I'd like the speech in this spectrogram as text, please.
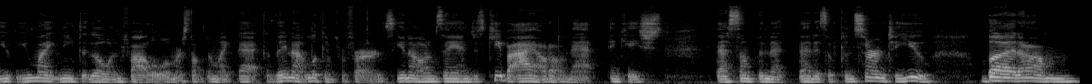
you you might need to go and follow them or something like that because they're not looking for ferns. You know what I'm saying? Just keep an eye out on that in case that's something that that is of concern to you. But um,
